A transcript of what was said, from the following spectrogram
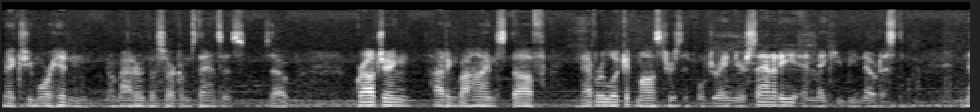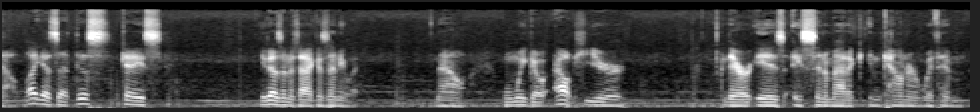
makes you more hidden, no matter the circumstances. So, crouching, hiding behind stuff, never look at monsters. It will drain your sanity and make you be noticed. Now, like I said, this case, he doesn't attack us anyway. Now, when we go out here, there is a cinematic encounter with him.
